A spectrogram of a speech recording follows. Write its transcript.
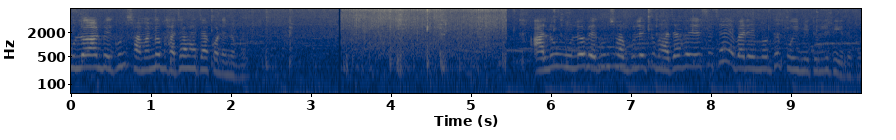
মূলো আর বেগুন সামান্য ভাজা ভাজা করে নেব আলু, মূলো, বেগুন সবগুলো একটু ভাজা হয়ে এসেছে, এবার এর মধ্যে পুঁই মিটুলি দিয়ে দেবো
